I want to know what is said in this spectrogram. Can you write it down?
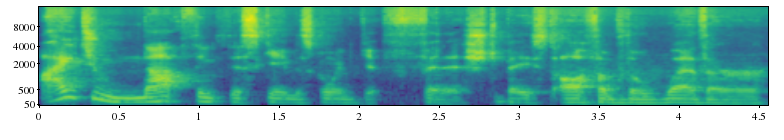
I do not think this game is going to get finished based off of the weather.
